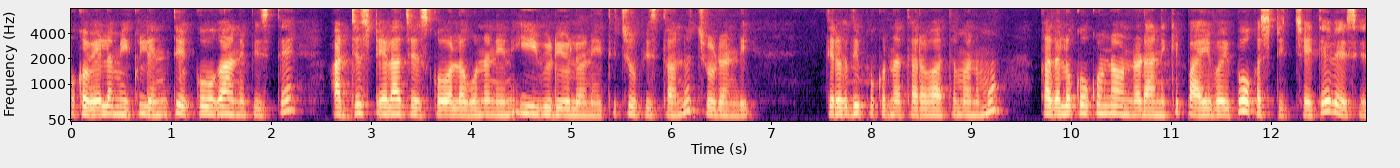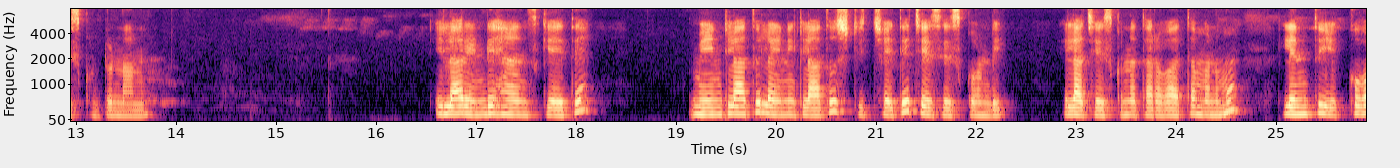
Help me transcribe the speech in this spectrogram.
ఒకవేళ మీకు లెంత్ ఎక్కువగా అనిపిస్తే అడ్జస్ట్ ఎలా చేసుకోవాలో కూడా నేను ఈ వీడియోలోనైతే చూపిస్తాను. చూడండి. తిరగదిప్పుకున్న తర్వాత మనము కదలకోకుండా ఉండడానికి పైవైపు ఒక స్టిచ్ అయితే వేసేసుకుంటున్నాను. ఇలా రెండు హ్యాండ్స్కి అయితే main cloth lining cloth stitch అయితే చేసేసుకోండి. ఇలా చేసుకున్న తర్వాత మనము లెంత్ ఎక్కువ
